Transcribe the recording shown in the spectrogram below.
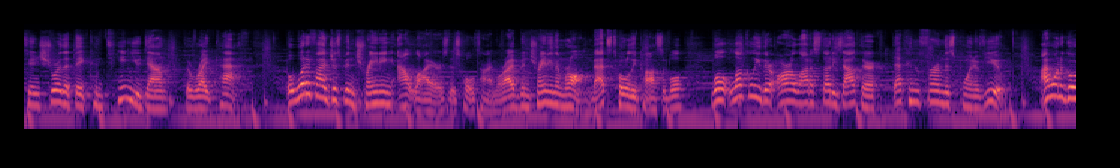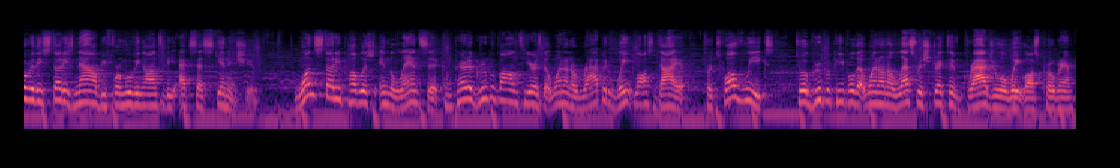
to ensure that they continue down the right path. But what if I've just been training outliers this whole time, or I've been training them wrong? That's totally possible. Well, luckily, there are a lot of studies out there that confirm this point of view. I want to go over these studies now before moving on to the excess skin issue. One study published in The Lancet compared a group of volunteers that went on a rapid weight loss diet for 12 weeks to a group of people that went on a less restrictive gradual weight loss program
